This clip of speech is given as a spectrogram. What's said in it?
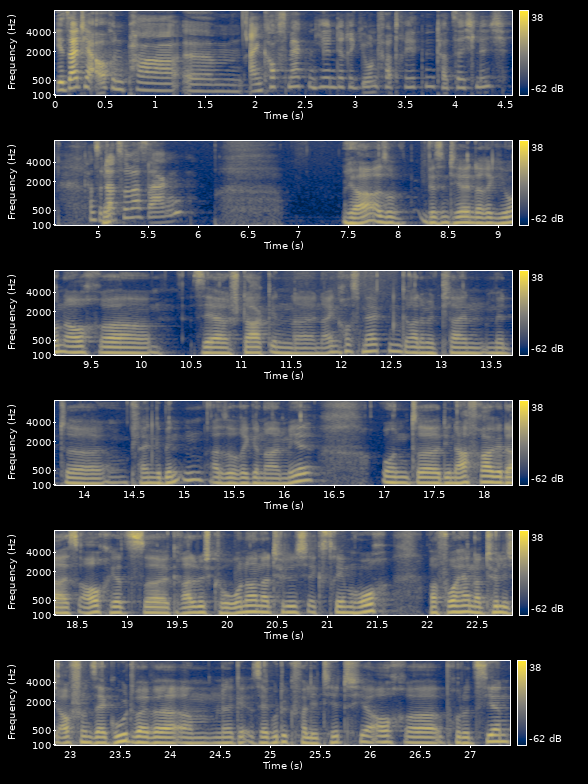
Ihr seid ja auch in ein paar ähm, Einkaufsmärkten hier in der Region vertreten, tatsächlich. Kannst du ja. dazu was sagen? Ja, also wir sind hier in der Region auch äh, sehr stark in, äh, in, Einkaufsmärkten, gerade mit kleinen, mit, äh, kleinen Gebinden, also regionalem Mehl. Und äh, die Nachfrage da ist auch jetzt äh, gerade durch Corona natürlich extrem hoch. War vorher natürlich auch schon sehr gut, weil wir ähm, eine sehr gute Qualität hier auch äh, produzieren.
